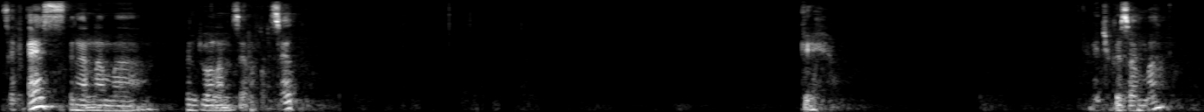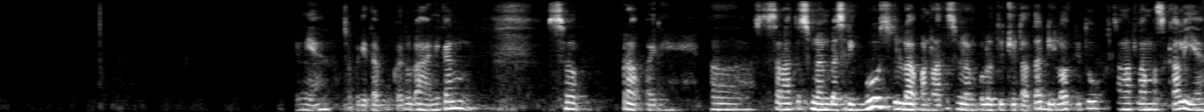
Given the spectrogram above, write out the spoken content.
save as dengan nama penjualan server set. Oke. Ini juga sama. Ini ya, coba kita buka dulu. Ah, ini kan seberapa ini? Uh, 119.897 data di load itu sangat lama sekali ya.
